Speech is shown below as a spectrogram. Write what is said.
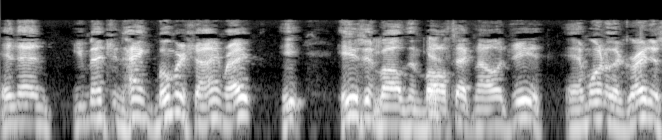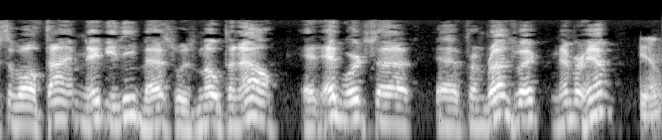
And then you mentioned Hank Boomershine, right? He he's involved in ball Yes. technology. And one of the greatest of all time, maybe the best, was Mo Pinel at Edwards uh, uh, from Brunswick. Remember him? Know.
